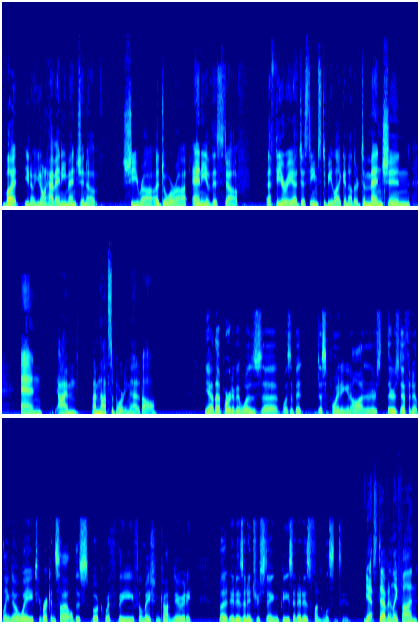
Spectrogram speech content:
But you know, you don't have any mention of She-Ra, Adora, any of this stuff. Etheria just seems to be like another dimension, and I'm I'm not supporting that at all. Yeah, that part of it was uh, was a bit disappointing and odd. And there's there's definitely no way to reconcile this book with the filmation continuity, but it is an interesting piece and it is fun to listen to. Yes, definitely fun.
